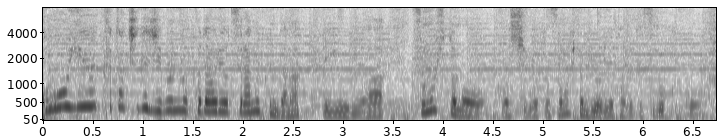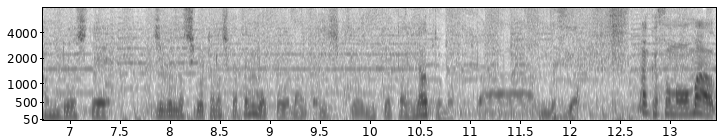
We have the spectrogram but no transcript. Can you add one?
こういう形で自分のこだわりを貫くんだなっていうのはその人のこう仕事その人の料理を食べてすごくこう感動して自分の仕事の仕方にもこうなんか意識を向けたいなと思ったんですよ。なんかそのまあ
